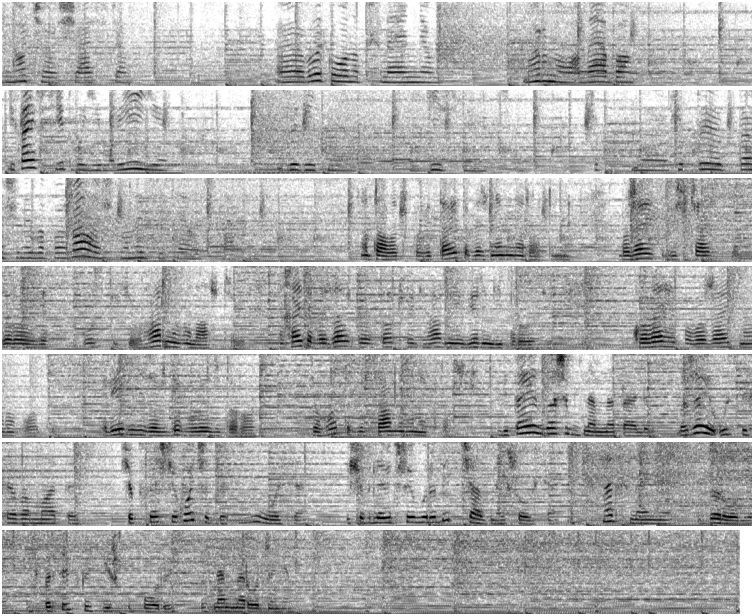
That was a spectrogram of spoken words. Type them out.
жіночого щастя, е, великого натхнення, мирного неба. І хай всі твої мрії завітні здійснюються. Щоб, е, щоб ти те, що не забажала, щоб вони здійснились тебе. Наталочко, вітаю тебе з днем народження. Бажаю тобі щастя, здоров'я, успіхів, гарного настрою. Нехай тебе завжди оточують гарні вірні друзі. Колеги поважають на роботі. Рідні завжди були здорові. Всього тобі самого найкращого. Вітаю з вашим днем, Наталю. Бажаю успіхів вам мати, щоб все, що хочете, збулося, щоб для відшиву робіт час знайшовся. Натхнення, здоров'я і персидську кішку поруч з днем народження.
